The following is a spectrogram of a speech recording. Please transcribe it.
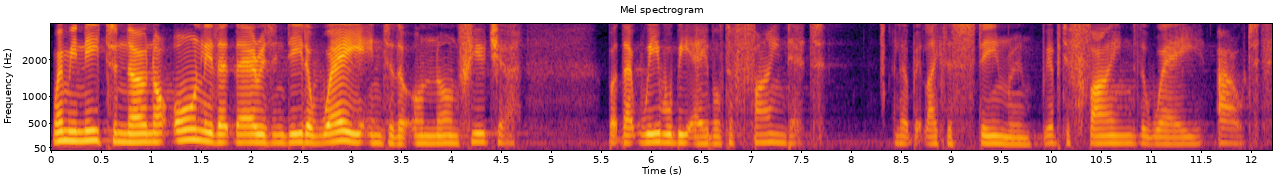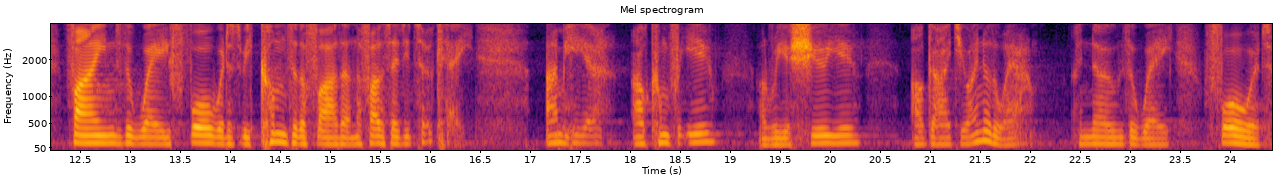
when we need to know not only that there is indeed a way into the unknown future, but that we will be able to find it. A little bit like the steam room, be able to find the way out, find the way forward as we come to the Father. And the Father says, It's okay. I'm here. I'll comfort you. I'll reassure you. I'll guide you. I know the way out. I know the way forward.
